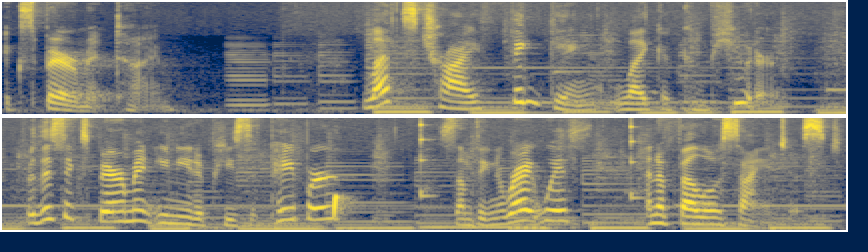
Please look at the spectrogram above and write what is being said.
Experiment time. Let's try thinking like a computer. For this experiment, you need a piece of paper, something to write with, and a fellow scientist.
